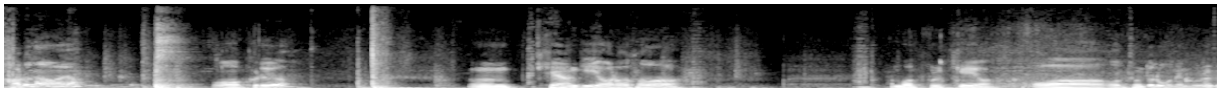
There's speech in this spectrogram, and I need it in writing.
바로 나와요? 네, 어 그래요? 음 계량기 열어서 한번 볼게요. 와 엄청 들어오네 물.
